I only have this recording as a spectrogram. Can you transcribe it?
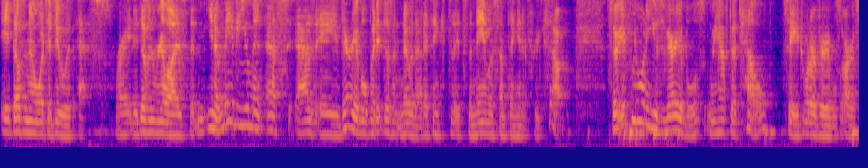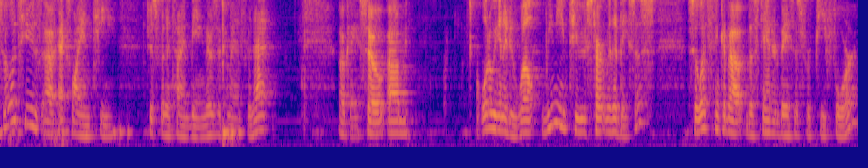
it doesn't know what to do with s, right? It doesn't realize that, you know, maybe you meant s as a variable, but it doesn't know that. I think it's, it's the name of something and it freaks out. So if we want to use variables, we have to tell Sage what our variables are. So let's use uh, x, y, and t just for the time being. There's a command for that. Okay, so um, what are we going to do? Well, we need to start with a basis. So let's think about the standard basis for P4.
